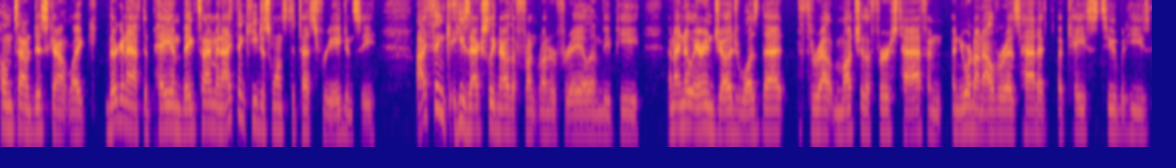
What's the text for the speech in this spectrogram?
hometown discount. Like they're gonna have to pay him big time. And I think he just wants to test free agency. I think he's actually now the front runner for AL MVP. And I know Aaron Judge was that throughout much of the first half, and and Yordan Alvarez had a, a case too, but he's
